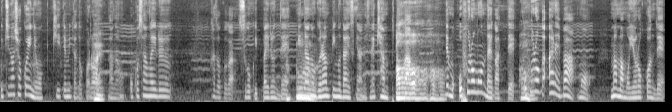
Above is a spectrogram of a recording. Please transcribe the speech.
うちの職員にも聞いてみたところ、はい、あのお子さんがいる家族がすごくいっぱいいるんでみんなのグランピング大好きなんですねキャンプとか。でもお風呂問題があってお風呂があればもうママも喜んで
